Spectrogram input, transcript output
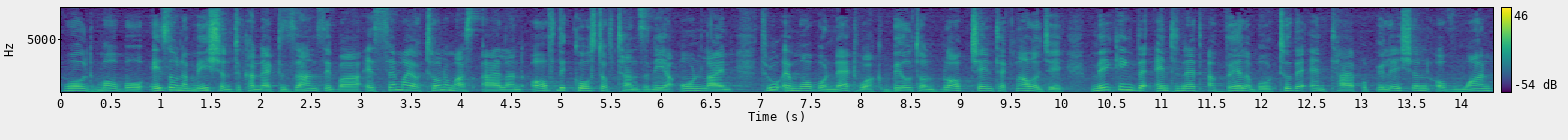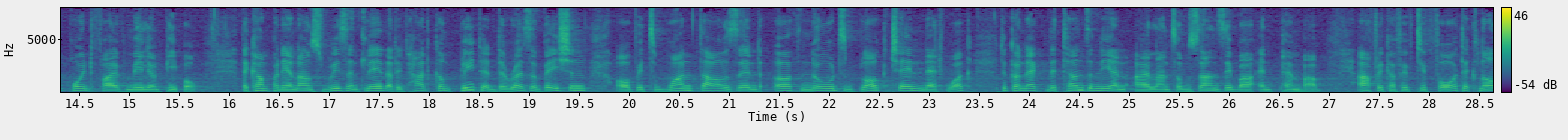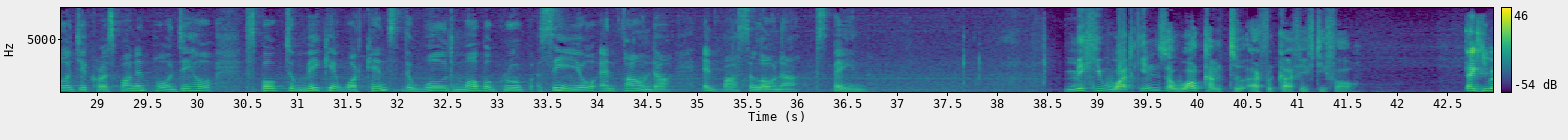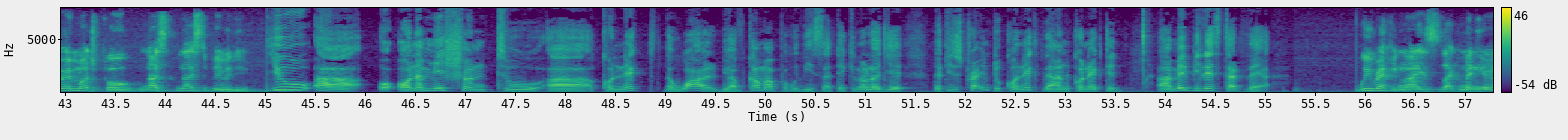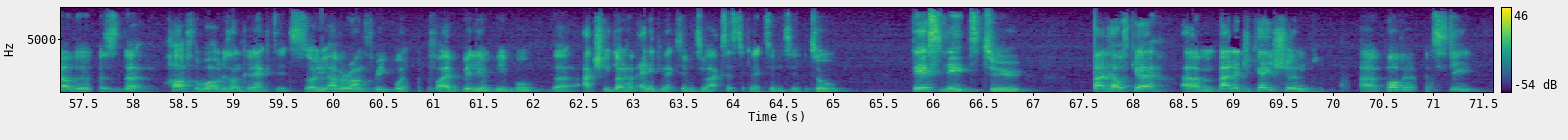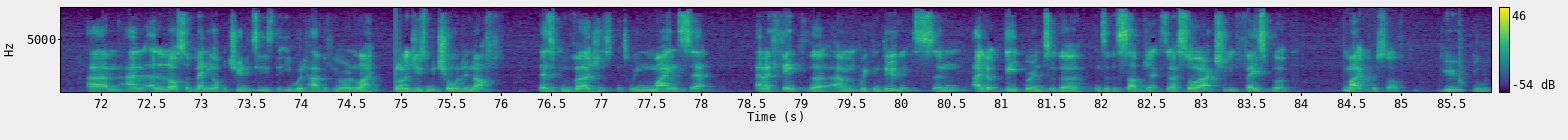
World Mobile is on a mission to connect Zanzibar, a semi-autonomous island off the coast of Tanzania, online through a mobile network built on blockchain technology, making the internet available to the entire population of 1.5 million people. The company announced recently that it had completed the reservation of its 1,000 Earth nodes blockchain network to connect the Tanzanian islands of Zanzibar and Pemba. Africa 54 technology correspondent Paul Ndiho spoke to Micky Watkins, the World Mobile Group CEO and founder in Barcelona, Spain. Micky Watkins, welcome to Africa 54. Thank you very much, Paul. Nice, nice to be with you. You are on a mission to uh, connect the world. You have come up with this uh, technology that is trying to connect the unconnected. Uh, maybe let's start there we recognize, like many others, that half the world is unconnected. So you have around 3.5 billion people that actually don't have any connectivity or access to connectivity at all. This leads to bad healthcare, um, bad education, uh, poverty, um, and a loss of many opportunities that you would have if you were online. Technology is matured enough. There's a convergence between mindset, and I think that um, we can do this. And I looked deeper into the into the subject, and I saw actually Facebook, Microsoft, Google,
